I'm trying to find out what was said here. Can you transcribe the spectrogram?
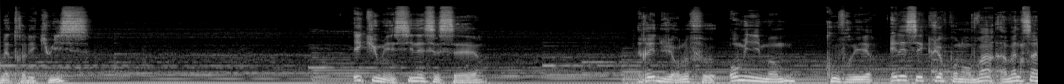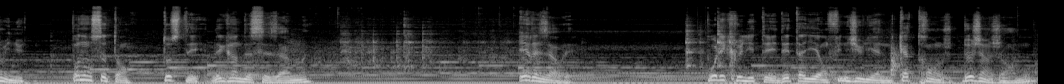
Mettre les cuisses, écumer si nécessaire, réduire le feu au minimum, couvrir et laisser cuire pendant 20 à 25 minutes. Pendant ce temps, Toaster les grains de sésame et réserver. Pour les crudités, détailler en fine julienne 4 tranches de gingembre.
